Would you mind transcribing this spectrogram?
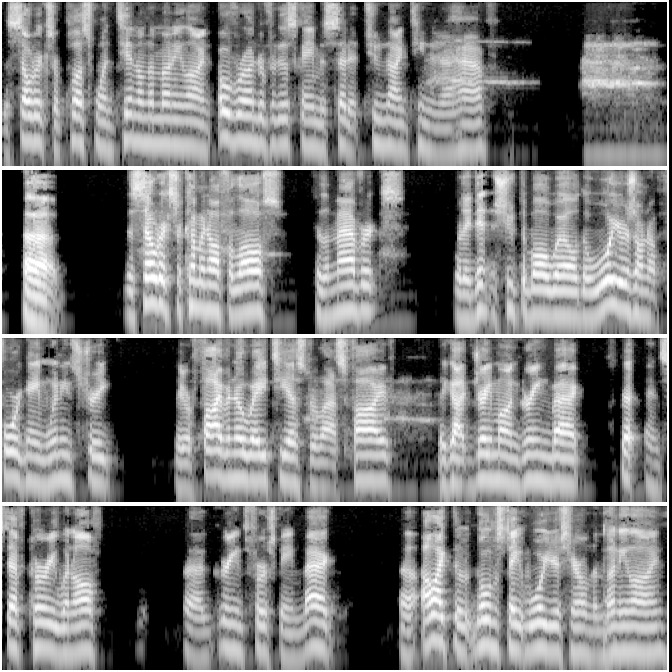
The Celtics are plus 110 on the money line. Over under for this game is set at 219 and a half. Uh, the Celtics are coming off a loss to the Mavericks where they didn't shoot the ball well. The Warriors are on a four game winning streak. They are 5 and 0 ATS their last five. They got Draymond Green back, and Steph Curry went off uh, Green's first game back. Uh, I like the Golden State Warriors here on the money line.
